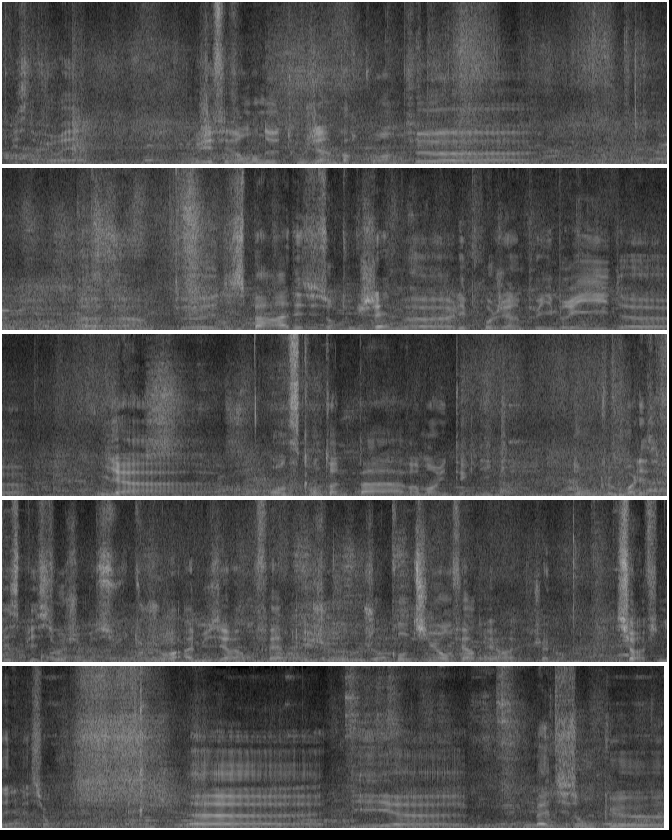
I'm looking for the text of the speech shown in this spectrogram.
prise de vue réelle. Donc j'ai fait vraiment de tout, j'ai un parcours un peu euh, euh, un peu disparate et c'est surtout que j'aime les projets un peu hybrides où y a on ne se cantonne pas à vraiment une technique. Donc moi les effets spéciaux je me suis toujours amusé à en faire et je, continue à en faire d'ailleurs actuellement sur un film d'animation. Et bah, disons que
